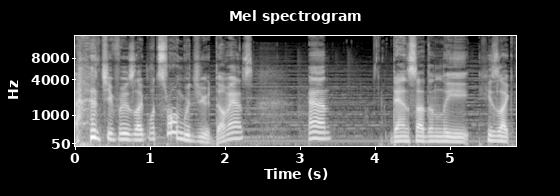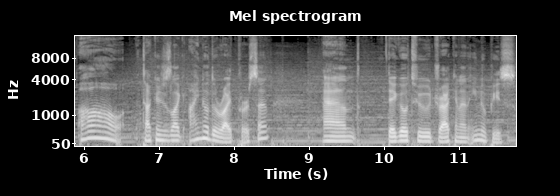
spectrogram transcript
And Chifu's like, what's wrong with you, dumbass? And then suddenly he's like, oh, Takemichi's like, I know the right person. And they go to Draken and Inupi's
